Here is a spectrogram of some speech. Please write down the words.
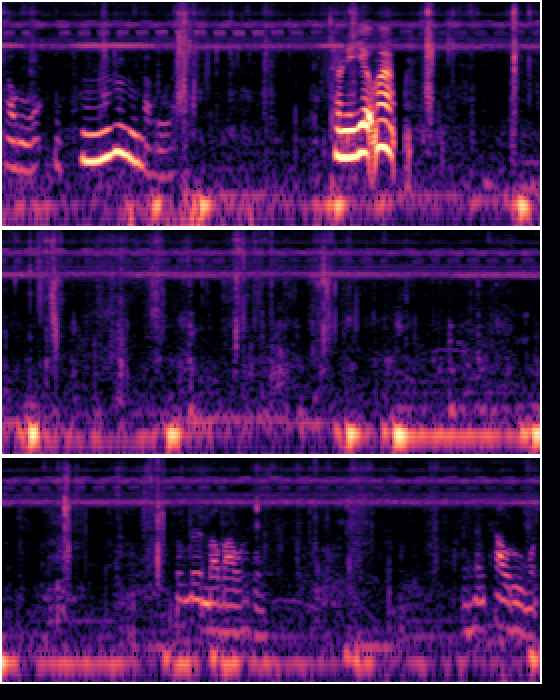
เข้ารูแล้วอืมเข้ารูแล้วเท่านี้เยอะมาก ต้องเดินเบาๆครับผมไม่งั้นเข้ารูหมด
